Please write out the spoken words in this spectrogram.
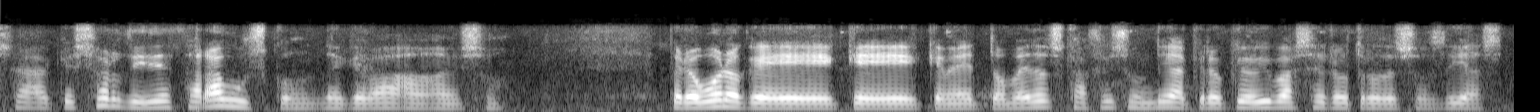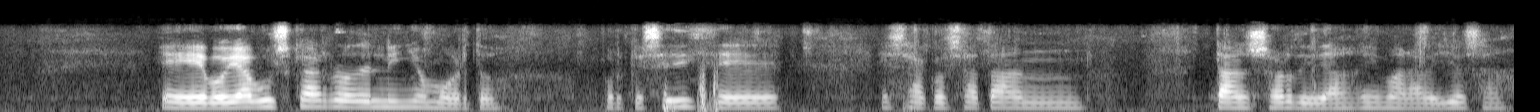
Sea, qué sordidez, ahora busco de qué va eso. Pero bueno, que, que, me tomé dos cafés un día, creo que hoy va a ser otro de esos días. Eh, voy a buscar lo del niño muerto, porque se dice esa cosa tan, tan y maravillosa.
